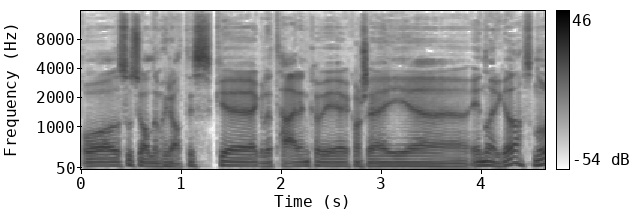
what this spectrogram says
nedpå sosialdemokratisk eh, egalitær enn hva vi kanskje er i, eh, i Norge. da. Så nå,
